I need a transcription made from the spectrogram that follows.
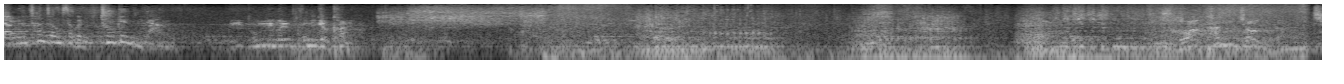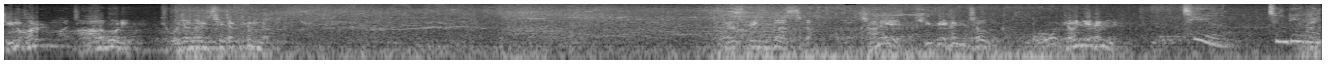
남은 천정석은 두 개입니다. 우리 동맹을 공격하네. 수악한 적과 진화를 맞아 아군이 교전을 시작했네. 베스핀 가스가 자네의 기괴한 적과 또 변이했네. 치유 준비 완료.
